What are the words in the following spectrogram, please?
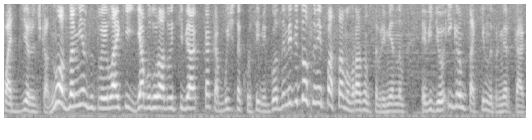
поддержка. Ну а взамен за твои лайки я буду радовать тебя, как обычно, крутыми годными видосами по самым разным современным видеоиграм, таким, например, как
